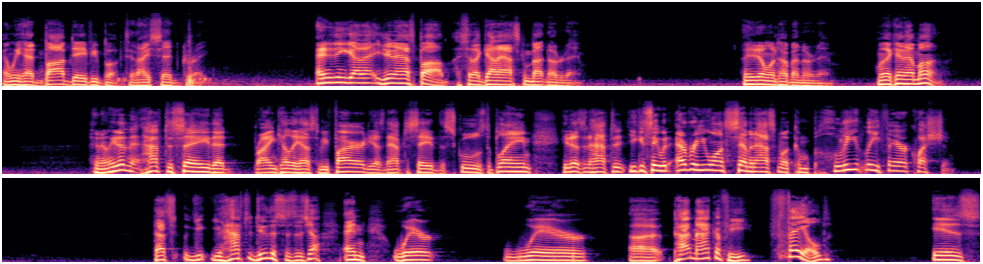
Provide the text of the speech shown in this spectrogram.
and we had Bob Davie booked, and I said, "Great." Anything you got? You're gonna ask Bob? I said, "I got to ask him about Notre Dame." And he don't want to talk about Notre Dame. Well, they can't have him on. You know, he doesn't have to say that Brian Kelly has to be fired. He doesn't have to say the school's to blame. He doesn't have to. He can say whatever he wants to say and ask him a completely fair question. That's you, you have to do this as a job. And where where uh, Pat McAfee failed is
